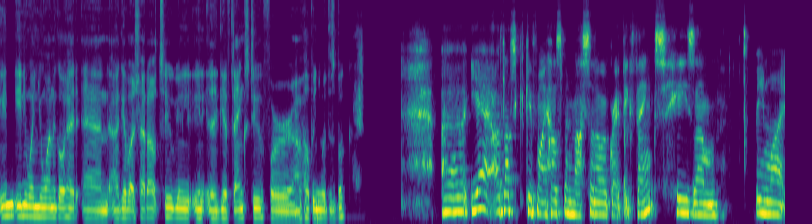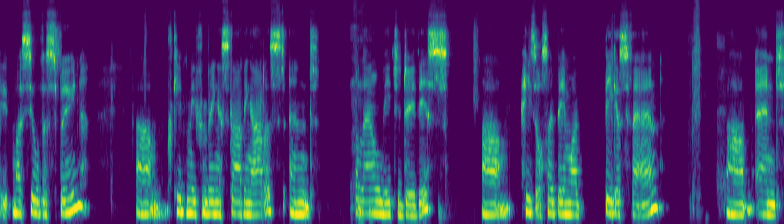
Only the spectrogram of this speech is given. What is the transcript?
any, anyone you want to go ahead and uh, give a shout out to any- uh, give thanks to for uh, helping you with this book Uh, yeah, I'd love to give my husband Marcelo a great big thanks. He's um, been my my silver spoon, um, keeping me from being a starving artist and allowing me to do this. Um, he's also been my biggest fan um, and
